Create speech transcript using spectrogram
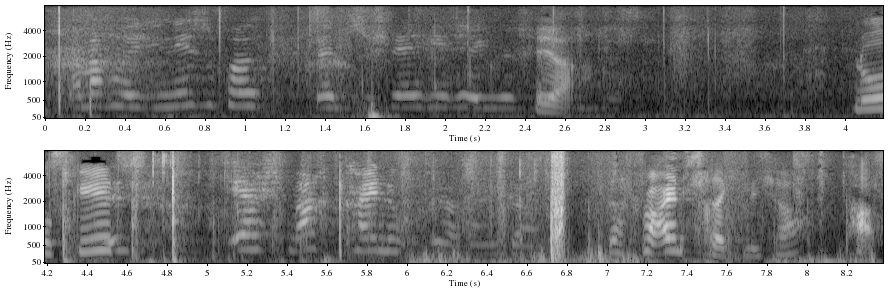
dann machen wir die nächste Folge. Wenn es zu schnell geht, hängen wir Ja. Los geht's. Er macht keine Eingabe. Das war ein schrecklicher Pass.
